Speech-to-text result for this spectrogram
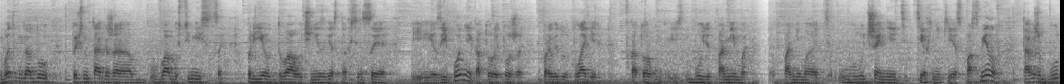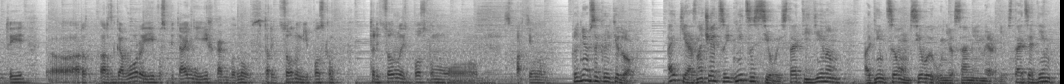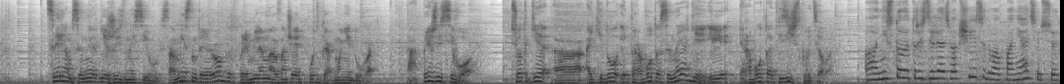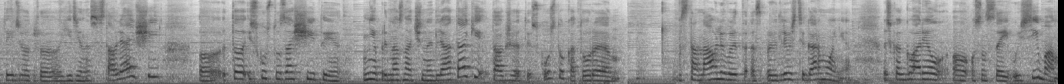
В этом году точно так же в августе месяце приедут два очень известных сенсея из Японии, которые тоже проведут лагерь котором будет помимо помимо улучшения техники спортсменов, также будут и э, разговоры и воспитание их как бы ну в традиционном японском традиционном японском спортивном. Вернемся к айкидо. Айки означает соединиться с силой, стать единым, одним целым силой универсальной энергии, стать одним целым с энергией жизненной силы. Совместная тренировка примерно означает путь гармонии духа. А, прежде всего, все-таки э, айкидо это работа с энергией или работа физического тела? А, не стоит разделять вообще эти два понятия, все это идет э, единой составляющей. Э, это искусство защиты, не предназначенное для атаки, также это искусство, которое восстанавливает справедливость и гармонию. То есть, как говорил э, Осенсей Уисиба,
